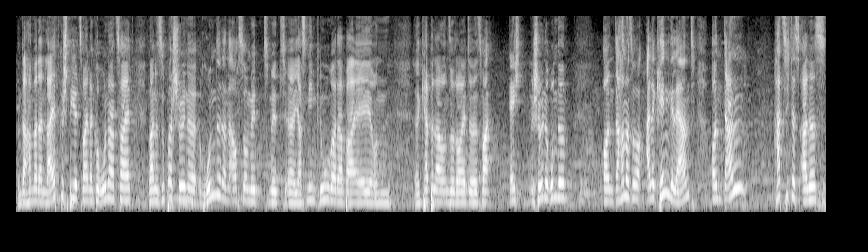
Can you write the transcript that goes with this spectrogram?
Und da haben wir dann live gespielt, es war in der Corona-Zeit, war eine super schöne Runde, dann auch so mit, mit äh, Jasmin Gnu war dabei und äh, Keppeler und so Leute. Es war echt eine schöne Runde. Und da haben wir so alle kennengelernt. Und dann hat sich das alles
